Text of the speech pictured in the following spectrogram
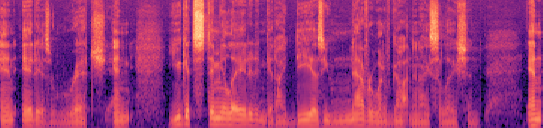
And it is rich. Yeah. And you get stimulated and get ideas you never would have gotten in isolation. And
